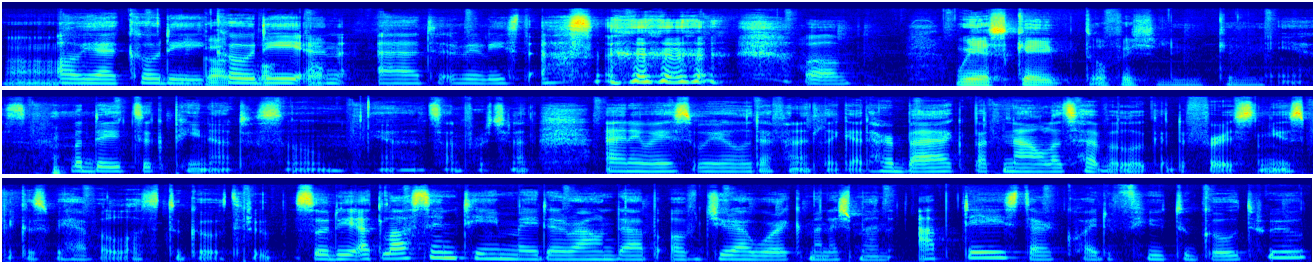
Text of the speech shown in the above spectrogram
Uh, Oh yeah, Cody, Cody, and Ed released us. well, We escaped officially. Okay. yes, but they took Peanut, so yeah, it's unfortunate. Anyways, we'll definitely get her back. But now let's have a look at the first news because we have a lot to go through. So the Atlassian team made a roundup of Jira Work Management updates. There are quite a few to go through.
